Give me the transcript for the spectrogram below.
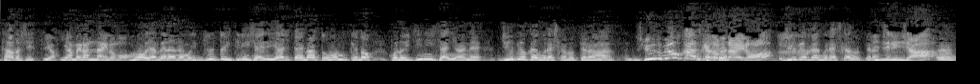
楽しいっすよ。やめらんないのも。もうやめられない。もうずっと一輪車でやりたいなと思うけど、この一輪車にはね、10秒間ぐらいしか乗ってられないあんです。10秒間しか乗れないの？10秒間ぐらいしか乗ってられない。一輪車うん。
